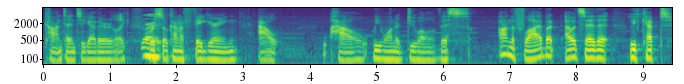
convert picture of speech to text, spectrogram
content together. Like right. we're still kind of figuring out how we want to do all of this on the fly, but I would say that we've kept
